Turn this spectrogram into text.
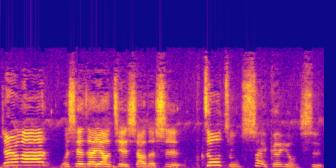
家人们，我现在要介绍的是周族帅哥勇士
